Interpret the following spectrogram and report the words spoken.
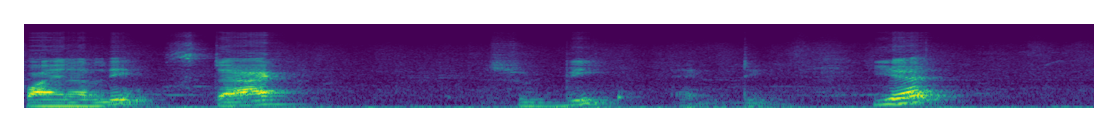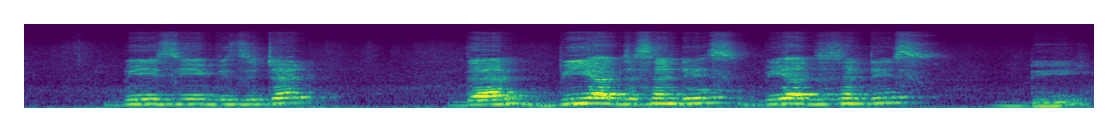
finally stack should be empty. Here bc visited then b adjacent is b adjacent is d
